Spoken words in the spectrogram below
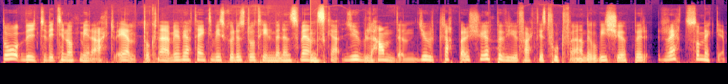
Då byter vi till något mer aktuellt och när vi jag tänkte vi skulle slå till med den svenska julhandeln. Julklappar köper vi ju faktiskt fortfarande och vi köper rätt så mycket.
